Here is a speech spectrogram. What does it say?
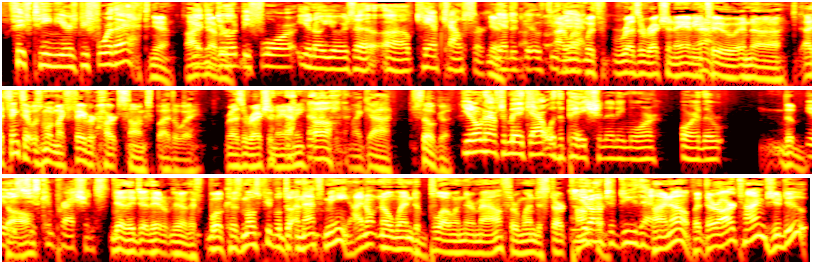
15 years before that. Yeah, I've had to never- do it before, you know, you was a uh, camp counselor. You had to go through I that. went with Resurrection Annie too, and uh, I think that was one of my favorite heart songs, by the way. Resurrection Annie. oh my god, so good. you don't have to make out with the patient anymore, or the The you doll. just compressions. yeah, they, do- they don't. They, well, because most people do, and that's me. I don't know when to blow in their mouth or when to start. Pumping. You don't have to do that. I know, but there are times you do.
